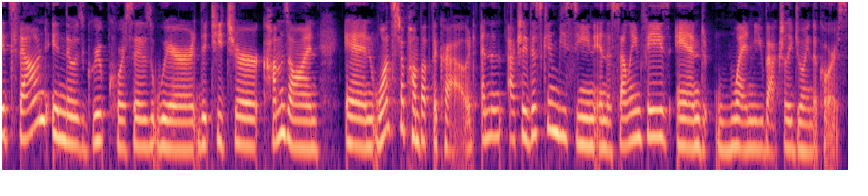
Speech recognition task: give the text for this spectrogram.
It's found in those group courses where the teacher comes on and wants to pump up the crowd. And then actually this can be seen in the selling phase and when you've actually joined the course.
